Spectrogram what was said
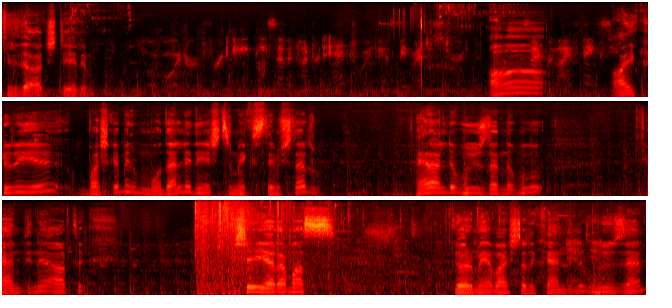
Kilidi aç diyelim. Aa, aykırıyı başka bir modelle değiştirmek istemişler. Herhalde bu yüzden de bu kendini artık bir şey yaramaz görmeye başladı kendini. Bu yüzden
